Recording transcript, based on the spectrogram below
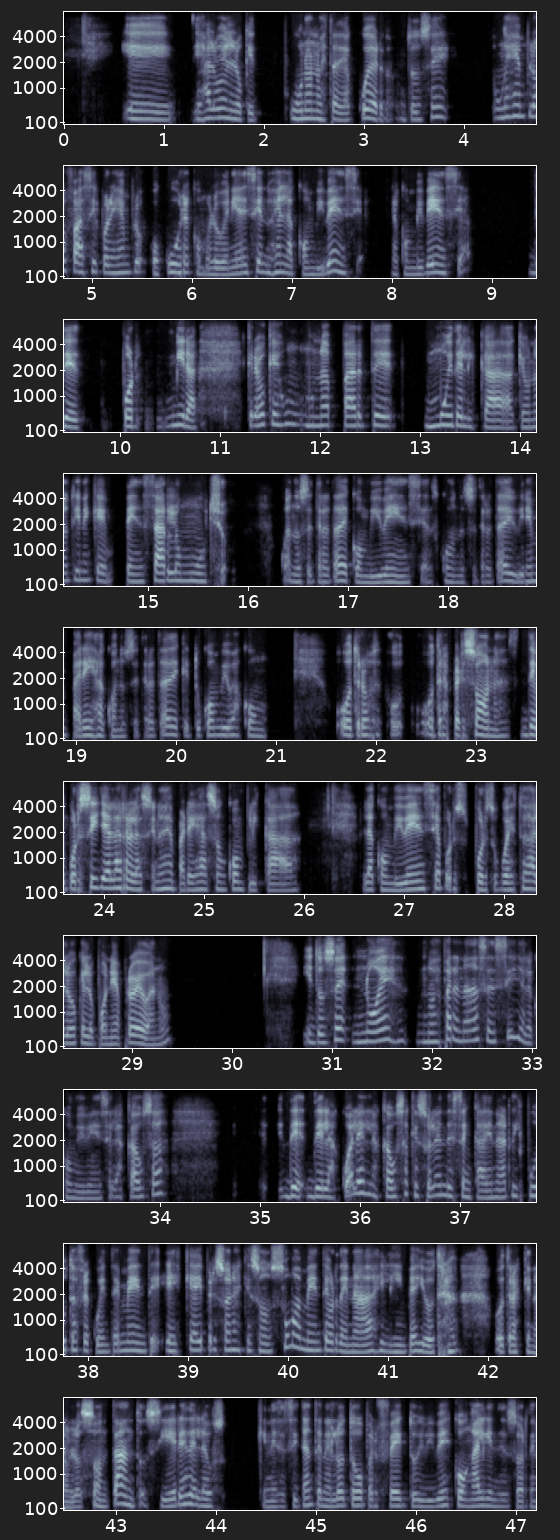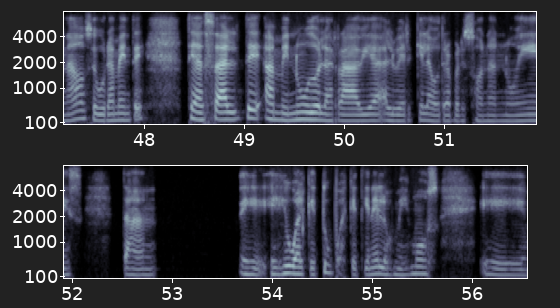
Eh, es algo en lo que uno no está de acuerdo. Entonces, un ejemplo fácil, por ejemplo, ocurre, como lo venía diciendo, es en la convivencia. La convivencia de por, mira, creo que es una parte muy delicada que uno tiene que pensarlo mucho cuando se trata de convivencias, cuando se trata de vivir en pareja, cuando se trata de que tú convivas con otros, otras personas. De por sí ya las relaciones de pareja son complicadas. La convivencia, por, por supuesto, es algo que lo pone a prueba, ¿no? Entonces, no es, no es para nada sencilla la convivencia. Las causas de, las cuales las causas que suelen desencadenar disputas frecuentemente es que hay personas que son sumamente ordenadas y limpias y otras, otras que no lo son tanto. Si eres de los que necesitan tenerlo todo perfecto y vives con alguien desordenado, seguramente te asalte a menudo la rabia al ver que la otra persona no es tan, eh, es igual que tú, pues que tiene los mismos, eh,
